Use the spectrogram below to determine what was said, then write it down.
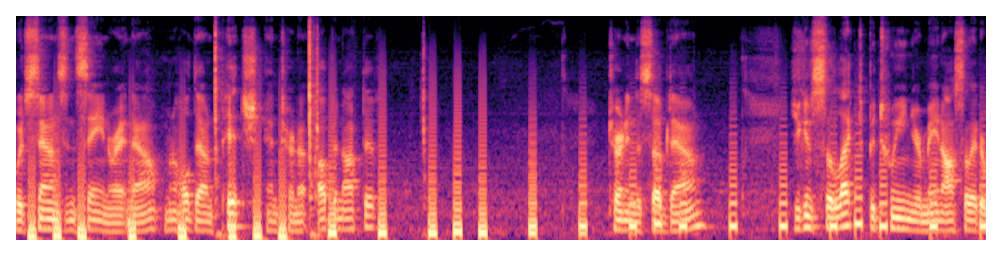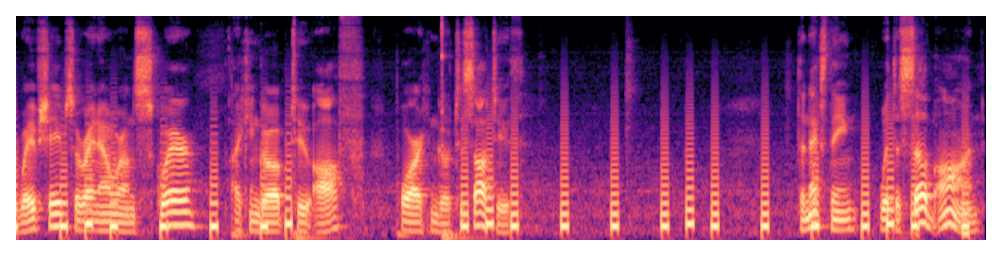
which sounds insane right now. I'm going to hold down pitch and turn it up an octave. Turning the sub down. You can select between your main oscillator wave shape. So right now we're on square. I can go up to off or I can go to sawtooth. The next thing, with the sub on,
